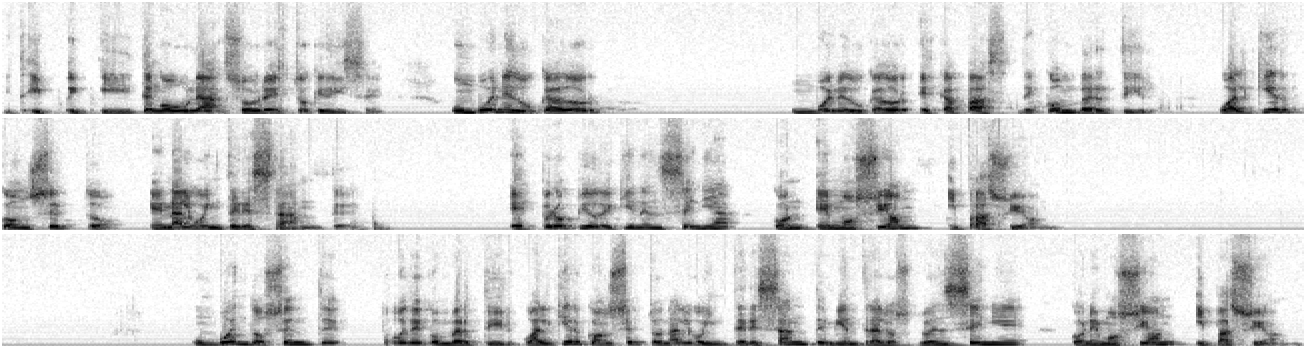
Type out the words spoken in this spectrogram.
y tengo una sobre esto que dice, un buen educador un buen educador es capaz de convertir cualquier concepto en algo interesante. Es propio de quien enseña con emoción y pasión. Un buen docente puede convertir cualquier concepto en algo interesante mientras lo enseñe con emoción y pasión.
